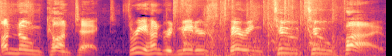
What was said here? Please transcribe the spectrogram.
Unknown contact. 300 meters, bearing 225.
